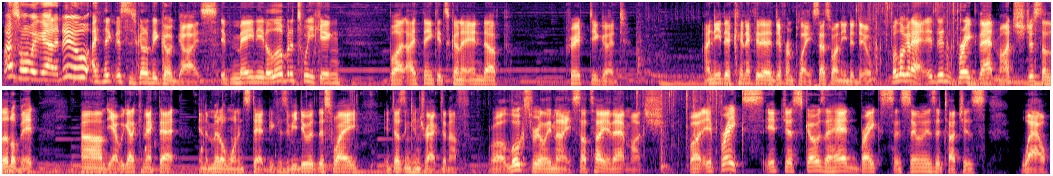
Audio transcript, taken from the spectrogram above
That's what we gotta do. I think this is gonna be good, guys. It may need a little bit of tweaking, but I think it's gonna end up pretty good. I need to connect it at a different place. That's what I need to do. But look at that. It didn't break that much, just a little bit. Um, yeah, we got to connect that in the middle one instead because if you do it this way, it doesn't contract enough. Well, it looks really nice, I'll tell you that much. But it breaks. It just goes ahead and breaks as soon as it touches. Wow.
